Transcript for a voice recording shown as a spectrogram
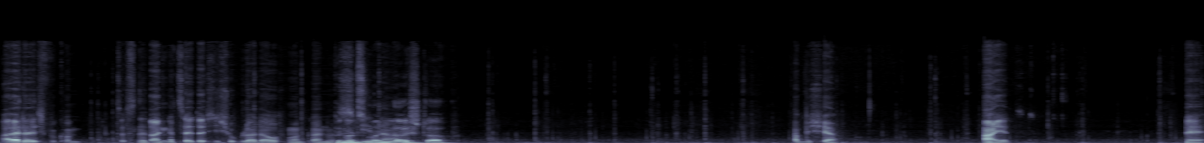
Alter, ich bekomme das nicht angezeigt, dass ich die Schublade aufmachen kann. Benutze mal einen? Leuchtstab. Hab ich ja. Ah, jetzt. Nee,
